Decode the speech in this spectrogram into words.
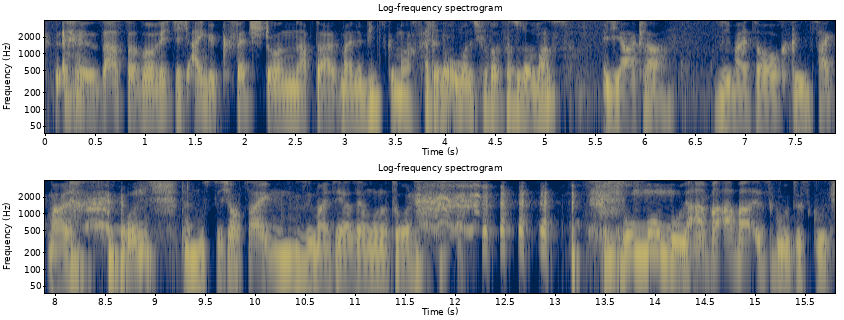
saß da so richtig eingequetscht und habe da halt meine Beats gemacht. Hat deine Oma nicht gefragt, was du da machst? Ja, klar. Sie meinte auch, zeig mal. Und? Dann musste ich auch zeigen. Sie meinte ja sehr monoton. Bum, bum, Musik. Ja, aber, aber ist gut, ist gut.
